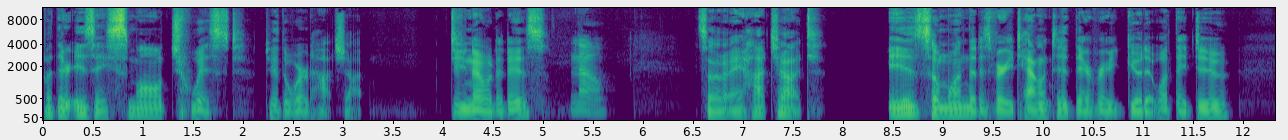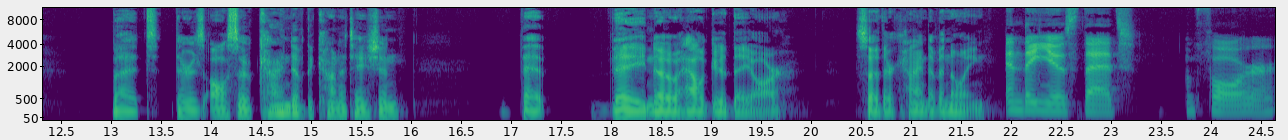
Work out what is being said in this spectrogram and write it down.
But there is a small twist to the word hotshot. Do you know what it is? no So a hotshot is someone that is very talented, they're very good at what they do, but there is also kind of the connotation that they know how good they are. So they're kind of annoying. and they use that for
